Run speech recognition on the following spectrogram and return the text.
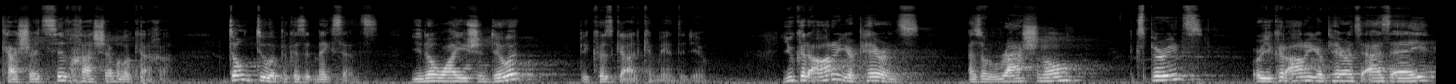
Kasher Hashem Don't do it because it makes sense. You know why you should do it? Because God commanded you. You could honor your parents as a rational experience, or you could honor your parents as a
